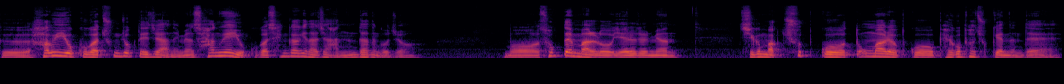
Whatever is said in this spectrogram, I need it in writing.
그 하위 욕구가 충족되지 않으면 상위의 욕구가 생각이 나지 않는다는 거죠. 뭐 속된 말로 예를 들면 지금 막 춥고 똥 마렵고 배고파 죽겠는데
